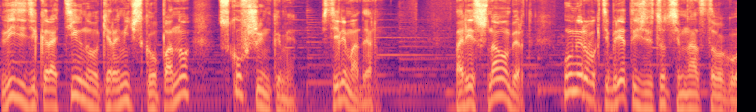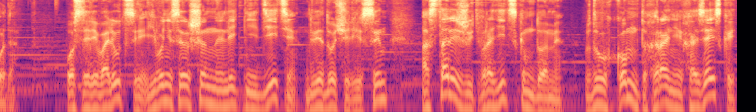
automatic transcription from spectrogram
в виде декоративного керамического панно с кувшинками в стиле модерн. Борис Шнауберт умер в октябре 1917 года. После революции его несовершеннолетние дети, две дочери и сын, остались жить в родительском доме, в двух комнатах ранее хозяйской,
